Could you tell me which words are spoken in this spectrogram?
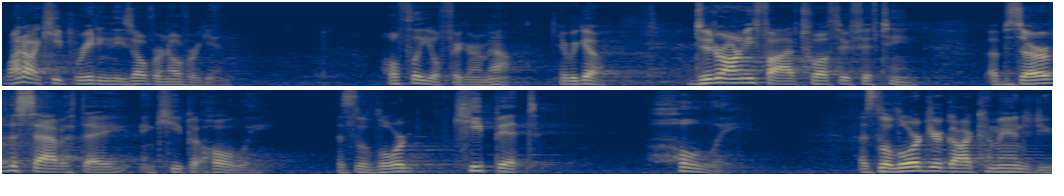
why do I keep reading these over and over again? Hopefully, you'll figure them out. Here we go Deuteronomy 5 12 through 15. Observe the Sabbath day and keep it holy. As the Lord, keep it holy as the Lord your God commanded you.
